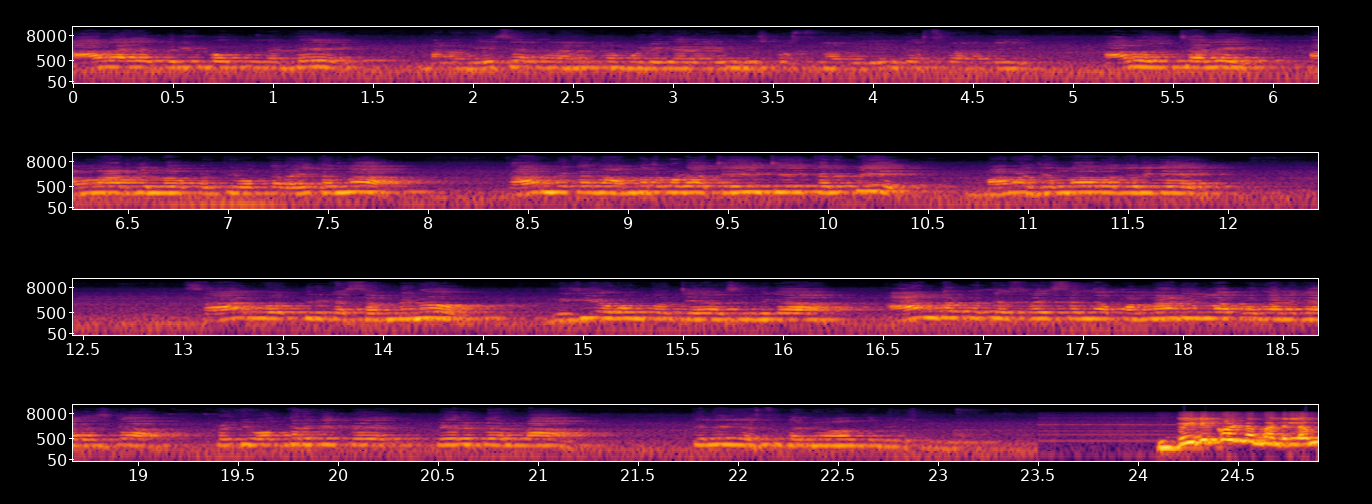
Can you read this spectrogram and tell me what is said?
ఆదాయం పెరిగిపోతుందంటే మన దేశానికి నరేంద్ర మోడీ గారు ఏం తీసుకొస్తున్నారు ఏం చేస్తున్నారని ఆలోచించాలి. పల్నాడు జిల్లాలో ప్రతి ఒక్క రైతన్న కార్మికన్న అందరూ కూడా చేయి చేయి కలిపి మన జిల్లాలో జరిగే సార్వత్రిక సమ్మెను విజయవంతం చేయాల్సిందిగా ఆంధ్రప్రదేశ్ రైతు సంఘ పల్నాడు జిల్లా ప్రధాన కార్యదర్శిగా ప్రతి ఒక్కరికి పే- పేరు పేరున తెలియజేస్తూ ధన్యవాదాలు తెలియజేస్తున్నాను. విడికొండ మండలం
